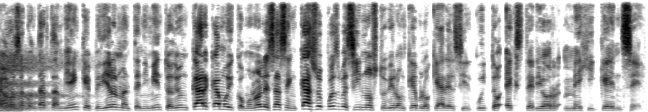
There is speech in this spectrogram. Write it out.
Le vamos a contar también que pidieron mantenimiento de un cárcamo y como no les hacen caso, pues vecinos tuvieron que bloquear el circuito exterior mexiquense.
